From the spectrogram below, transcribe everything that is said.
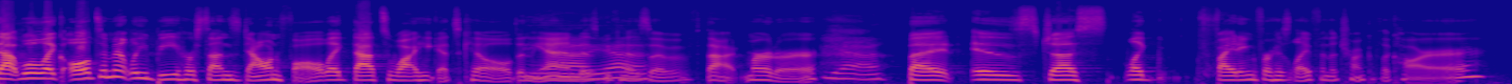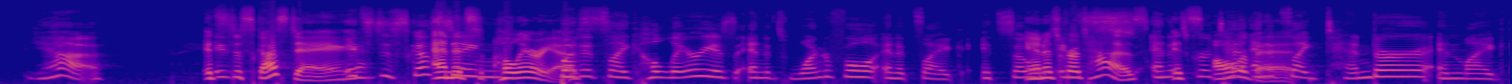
That will like ultimately be her son's downfall. Like that's why he gets killed in the Yeah, end is yeah. because of that murder yeah but is just like fighting for his life in the trunk of the car. yeah It's, It's- disgusting. it's disgusting and it's hilarious. but it's like hilarious and it's wonderful and it's like it's so And it's grotesque. and it's, It's grotesque all of and it. it's like tender and like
